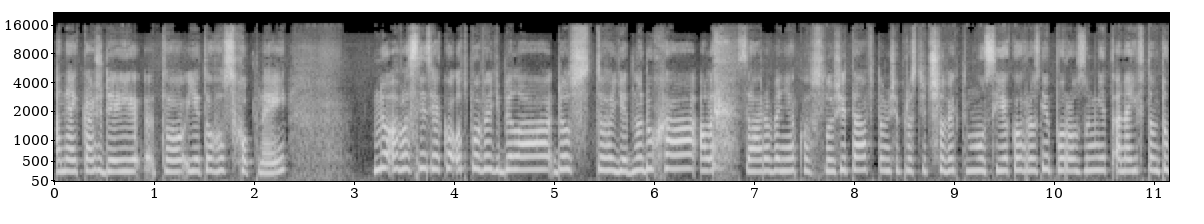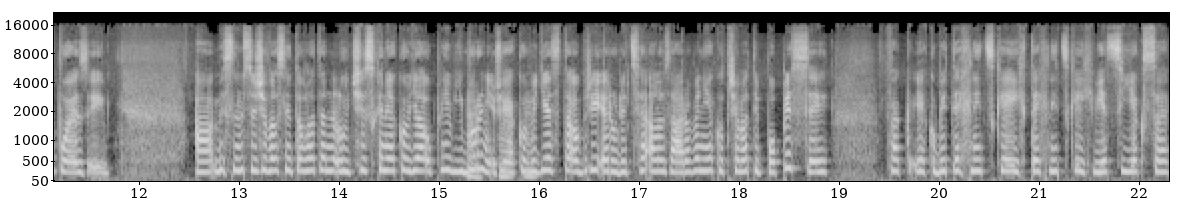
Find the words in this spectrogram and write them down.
a ne každý to, je toho schopný. No a vlastně jako odpověď byla dost jednoduchá, ale zároveň jako složitá v tom, že prostě člověk to musí jako hrozně porozumět a najít v tom tu poezii. A myslím si, že vlastně tohle ten Luigi Schen jako dělal úplně výborně, mm, že jako mm, vidět ta obří erudice, ale zároveň jako třeba ty popisy, fakt jakoby technických, technických věcí, jak se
